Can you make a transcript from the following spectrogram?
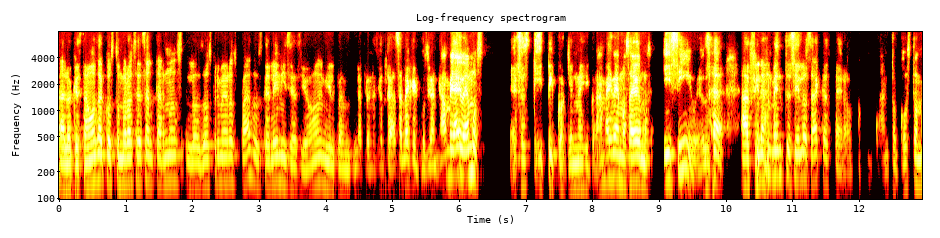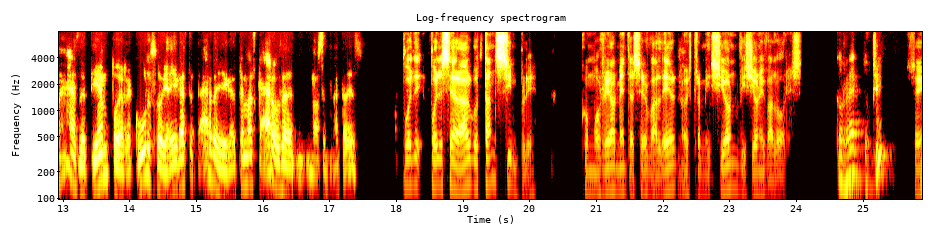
a lo que estamos acostumbrados es saltarnos los dos primeros pasos, que es la iniciación y la planeación. Te vas a la ejecución. Hombre, ahí vemos. Eso es típico aquí en México. Hombre, ahí vemos, ahí vemos. Y sí, güey, o sea, al finalmente sí lo sacas, pero ¿cuánto costo más de tiempo, de recurso? Ya llegaste tarde, llegaste más caro. O sea, no se trata de eso. Puede, puede ser algo tan simple como realmente hacer valer nuestra misión, visión y valores. Correcto. Sí. Sí.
